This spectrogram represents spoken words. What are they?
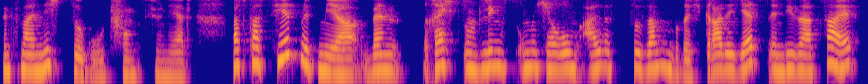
wenn es mal nicht so gut funktioniert? Was passiert mit mir, wenn rechts und links um mich herum alles zusammenbricht? Gerade jetzt in dieser Zeit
